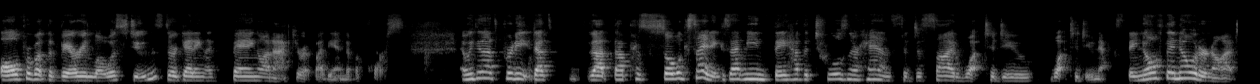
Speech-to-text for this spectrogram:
all for about the very lowest students, they're getting like bang on accurate by the end of a course. And we think that's pretty, that's, that, that's so exciting because that means they have the tools in their hands to decide what to do, what to do next. They know if they know it or not.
